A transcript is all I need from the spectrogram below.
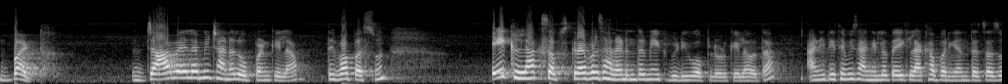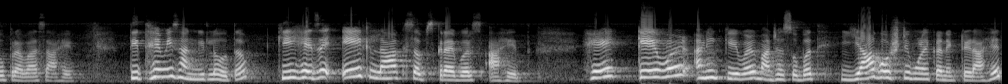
बट ज्या वेळेला मी चॅनल ओपन केला तेव्हापासून एक लाख सबस्क्रायबर झाल्यानंतर मी एक व्हिडिओ अपलोड केला होता. आणि तिथे मी सांगितलं होतं एक लाखापर्यंतचा जो प्रवास आहे. तिथे मी सांगितलं होतं की हे जे एक लाख सबस्क्रायबर्स आहेत हे केवळ आणि केवळ माझ्यासोबत या गोष्टीमुळे कनेक्टेड आहेत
